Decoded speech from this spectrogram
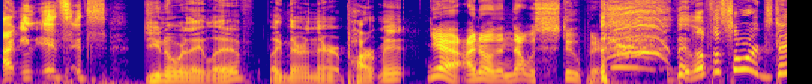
I mean, it's it's. Do you know where they live? Like they're in their apartment. Yeah, I know. Then that was stupid. they left the swords, dude.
